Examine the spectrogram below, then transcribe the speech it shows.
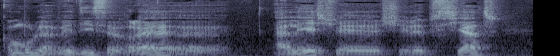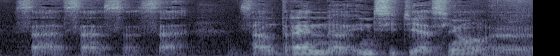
Comme vous l'avez dit, c'est vrai. Euh aller chez, chez le psychiatre, ça, ça, ça, ça, ça entraîne une situation euh,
